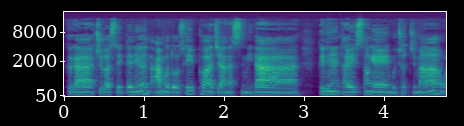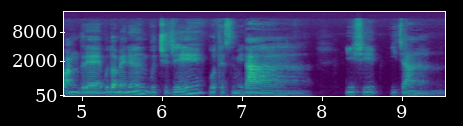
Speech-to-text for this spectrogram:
그가 죽었을 때는 아무도 슬퍼하지 않았습니다. 그는 다윗 성에 묻혔지만 왕들의 무덤에는 묻히지 못했습니다. 22장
